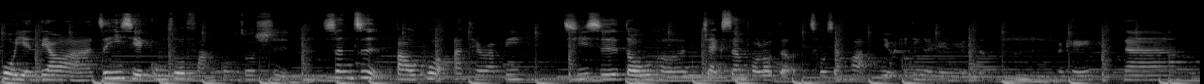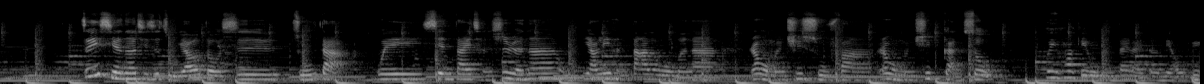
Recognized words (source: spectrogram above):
破颜料啊，这一些工作坊、工作室，甚至包括 art therapy，其实都和 Jackson Pollock 的抽象画有一定的渊源的。嗯 OK，那这一些呢，其实主要都是主打为现代城市人啊，压力很大的我们啊，让我们去抒发，让我们去感受绘画给我们带来的疗愈。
